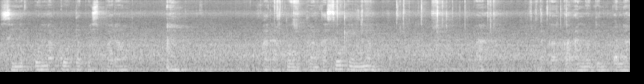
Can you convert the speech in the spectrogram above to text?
sinipon ako, tapos parang para kung trangkasuhin yun. Diba? Nakakaano din pala.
